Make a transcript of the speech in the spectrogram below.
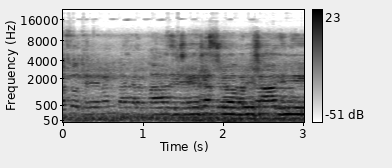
వసుధేనంత గర్భాశేషస్య వర్షాధిని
